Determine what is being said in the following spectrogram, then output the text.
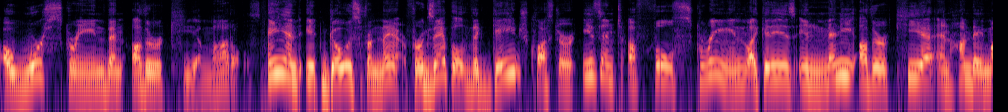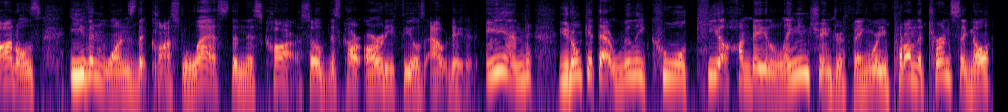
a worse screen than other Kia models. And it goes from there. For example, the gauge cluster isn't a full screen like it is in many other Kia and Hyundai models, even ones that cost less than this car. So this car already feels outdated. And you don't get that really cool Kia Hyundai lane changer thing where you put on the turn signal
